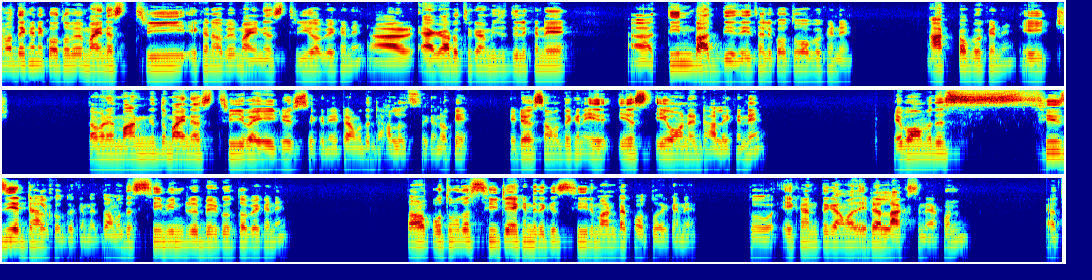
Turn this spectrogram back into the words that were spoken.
আমাদের এখানে কত হবে? মাইনাস থ্রি এখানে হবে মাইনাস থ্রি হবে এখানে, আর এগারো থেকে আমি যদি এখানে তিন বাদ দিয়ে দিই, তাহলে কত পাবো এখানে? আট পাবো এখানে এইট তার মানে মান কিন্তু মাইনাস থ্রি বাই এইট হচ্ছে এখানে, এটা আমাদের ঢাল হচ্ছে এখানে ওকে এটা হচ্ছে আমাদের এখানে এস এ ওয়ানের ঢাল এখানে। এবং আমাদের সিজি এর ঢাল কত এখানে? তো আমাদের সি বিন্দুটা বের করতে হবে এখানে। তো আমরা প্রথমত সিটা এখানে দেখি সির মানটা কত এখানে। তো এখান থেকে আমাদের এটা লাগছে না এখন। এত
